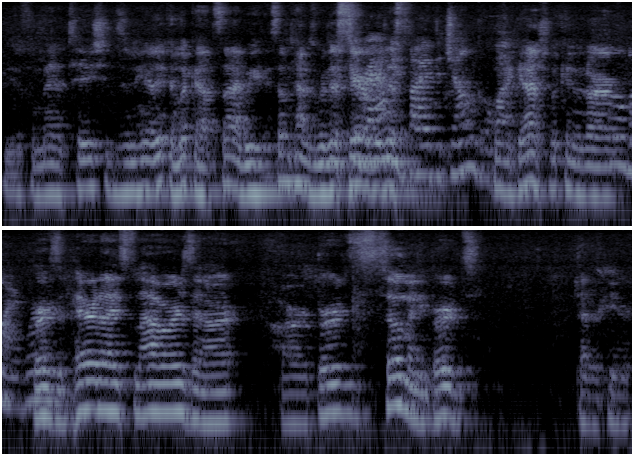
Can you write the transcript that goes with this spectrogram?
beautiful meditations in here. You can look outside. We sometimes we're just here. We're Surrounded just by the jungle. my gosh, looking at our oh my birds of paradise flowers and our our birds so many birds that are here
